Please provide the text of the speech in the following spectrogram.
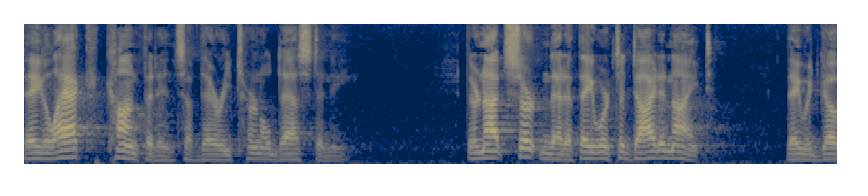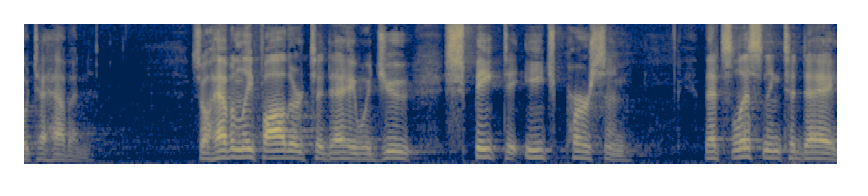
they lack confidence of their eternal destiny. They're not certain that if they were to die tonight, they would go to heaven. So, Heavenly Father, today, would you speak to each person that's listening today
